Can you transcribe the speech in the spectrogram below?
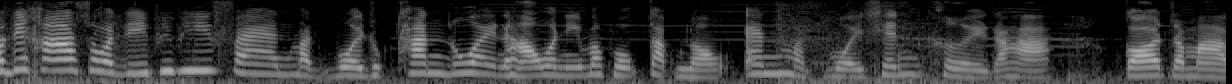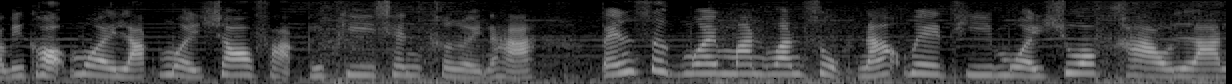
สวัสดีค่ะ สวัสดีพี่ๆแฟนหมัดมวยทุกท่านด้วยนะคะ วันนี้มาพบกับน้องแอนหมัดมวยเช่นเคยนะคะ ก็จะมาวิเคราะห์มวยรักมวยชอบฝากพี่ๆเช่นเคยนะคะ เป็นศึกมวยมันวันศุกร์ณเวทีมวยชั่วคราวลาน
